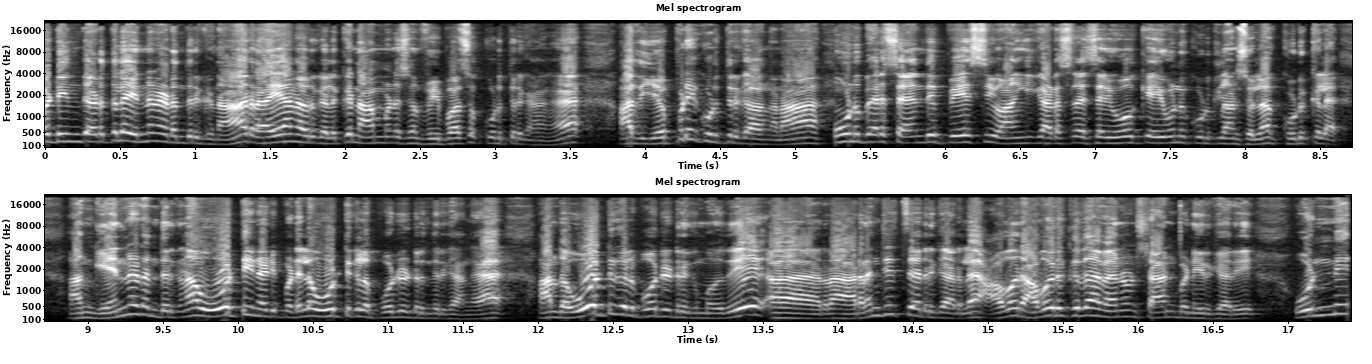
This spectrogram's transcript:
பட் இந்த இடத்துல என்ன நடந்திருக்குன்னா ரயான் அவர்களுக்கு நாமினேஷன் ஃப்ரீ பாஸை கொடுத்துருக்காங்க. அது எப்படி கொடுத்துருக்காங்கன்னா மூணு பேர் சேர்ந்து பேசி வாங்கி கடைசியில் சரி ஓகே இவனுக்கு கொடுக்கலான்னு சொல்லலாம் கொடுக்கல. அங்கே என்ன நடந்திருக்குன்னா ஓட்டின் அடிப்படையில் ஓட்டுகளை போட்டுட்டு இருந்திருக்காங்க. அந்த ஓட்டுகள் போட்டுட்டு இருக்கும்போது ரஞ்சித் சார் இருக்கார்ல அவர் அவருக்கு தான் வேணும்னு ஸ்டாண்ட் பண்ணியிருக்காரு. ஒன்று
